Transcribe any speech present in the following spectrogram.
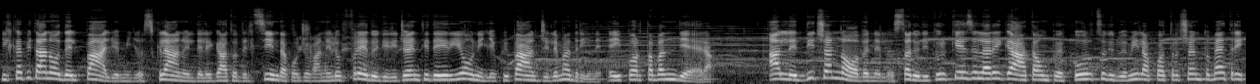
il capitano del Palio Emilio Sclano, il delegato del sindaco Giovanni Loffredo, i dirigenti dei Rioni, gli equipaggi, le madrine e i portabandiera. Alle 19 nello stadio di Turchese la regata, un percorso di 2400 metri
